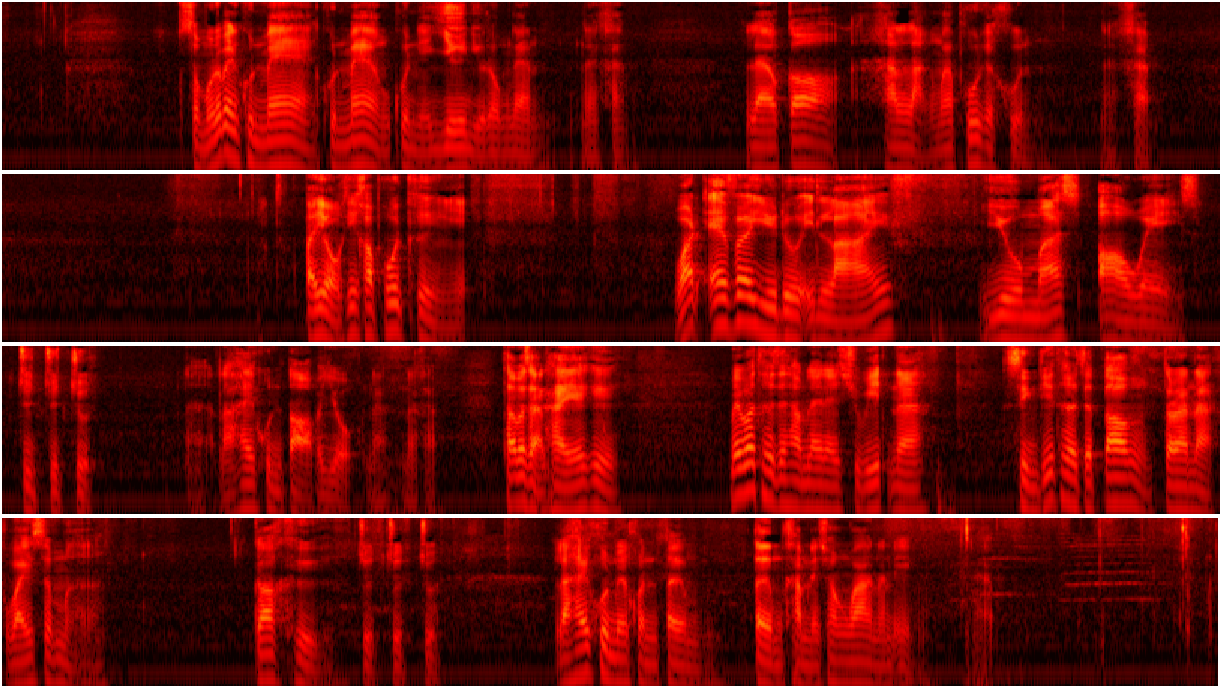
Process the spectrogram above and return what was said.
สมมุติว่าเป็นคุณแม่ คุณแม่ของคุณเนี่ยยืนอยู่ตรงนั้นนะครับ แล้วก็หันหลังมาพูดกับคุณนะครับ ประโยคที่เขาพูดคืออย่างนี้ whatever you do in life you must always จุดจุดจุด นะแล้วให้คุณต่อประโยคนั้นนะครับ ถ้าภาษาไทยก็คือ ไม่ว่าเธอจะทำอะไรในชีวิตนะ สิ่งที่เธอจะต้องตระหนักไว้เสมอ ก็คือจุดจุดจุดแล้วให้คุณเป็นคนเติมเติมคำในช่องว่างนั่นเองนะครับ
